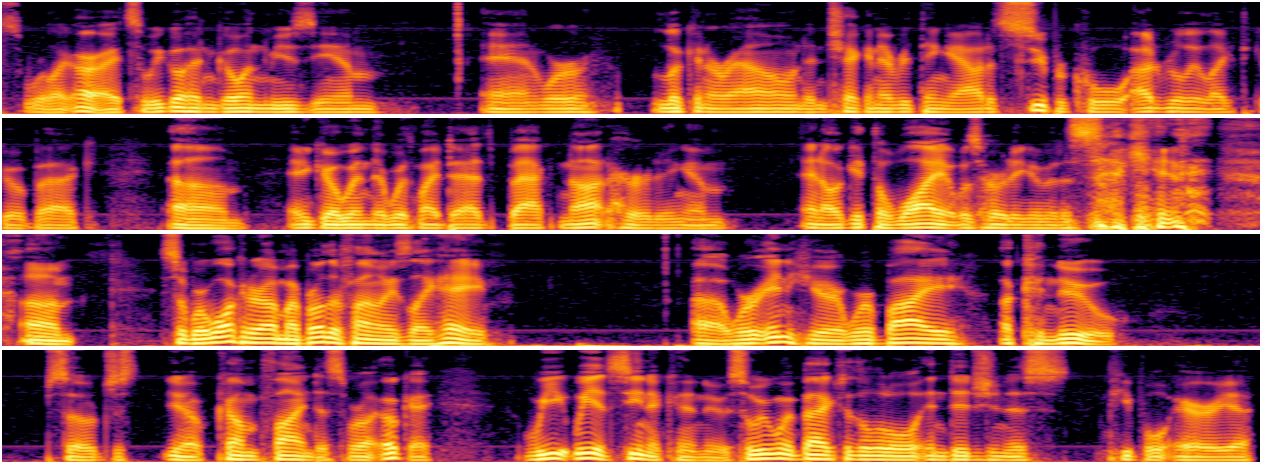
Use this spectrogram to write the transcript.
So we're like, "All right." So we go ahead and go in the museum, and we're looking around and checking everything out. It's super cool. I'd really like to go back um, and go in there with my dad's back not hurting him, and I'll get to why it was hurting him in a second. um, so we're walking around. My brother finally is like, "Hey, uh, we're in here. We're by a canoe. So just you know, come find us." We're like, "Okay." We we had seen a canoe, so we went back to the little indigenous people area,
